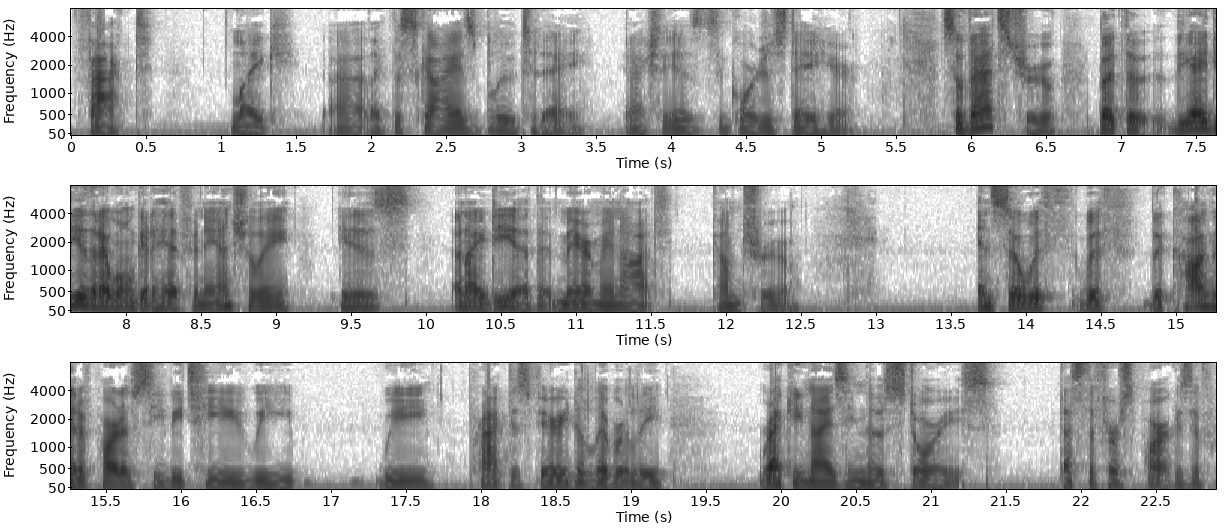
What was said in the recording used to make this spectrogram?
fact, like, uh, like the sky is blue today. It actually is. It's a gorgeous day here. So that's true. But the, the idea that I won't get ahead financially is an idea that may or may not come true. And so with, with the cognitive part of CBT, we, we practice very deliberately recognizing those stories. That's the first part, because if,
